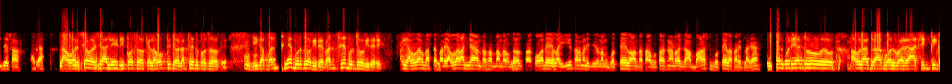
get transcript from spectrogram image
ಉದ್ದೇಶ. ನಾವು ವರ್ಷ ವರ್ಷ ಅಲ್ಲಿ ದೀಪೋತ್ಸವಕ್ಕೆಲ್ಲ ಹೋಗ್ತಿದ್ದೇವೆ ಲಕ್ಷ ದೀಪೋತ್ಸವಕ್ಕೆ. ಈಗ ಬನ್ಸೇ ಬುರ್ದು ಹೋಗಿದೆ ಬನ್ಸೇ ಬುರ್ದು ಹೋಗಿದೆ ರೀ. ಎಲ್ಲರದ್ದು ಅಷ್ಟೇ ಸರ್ ಎಲ್ಲರ ಹಂಗೆ ಅಂತ ಸರ್ ನಾನು ಧರ್ಮಸ್ಥಳಕ್ಕೆ ಹೋಗೋದೇ ಇಲ್ಲ ಈ ತರ ನಡೀತಿದೆ ನಮ್ಗೆ ಗೊತ್ತೇ ಇಲ್ಲ ಅಂತ ಸರ್. ಉತ್ತರ ಕನ್ನಡದಾಗ ಬಹಳಷ್ಟು ಗೊತ್ತೇ ಇಲ್ಲ ಸರ್ ಇತ್ಲಾಗೆ. ಉತ್ತರ ಕೊರಿಯಾದ್ದು ಅವಲಾದ್ರೂ ಆಗ್ಬೋದು ಬರ್ರಿ ಆ ಚಿಂಪಿಗ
